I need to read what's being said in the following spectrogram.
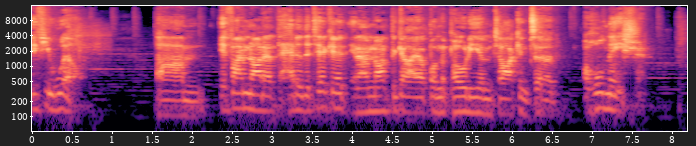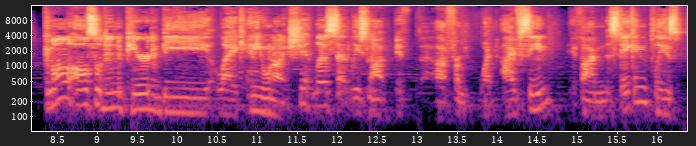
if you will. Um, if I'm not at the head of the ticket and I'm not the guy up on the podium talking to a whole nation. Kamala also didn't appear to be like anyone on a shit list, at least not if uh, from what I've seen. If I'm mistaken, please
